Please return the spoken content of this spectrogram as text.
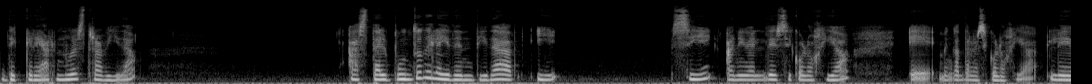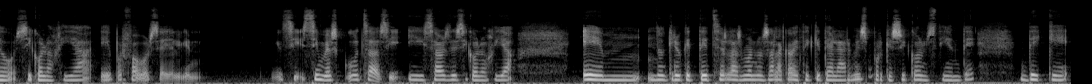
de crear nuestra vida hasta el punto de la identidad y sí a nivel de psicología eh, me encanta la psicología leo psicología eh, por favor si hay alguien si, si me escuchas y, sabes de psicología em, no quiero que te eches las manos a la cabeza y que te alarmes porque soy consciente de que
